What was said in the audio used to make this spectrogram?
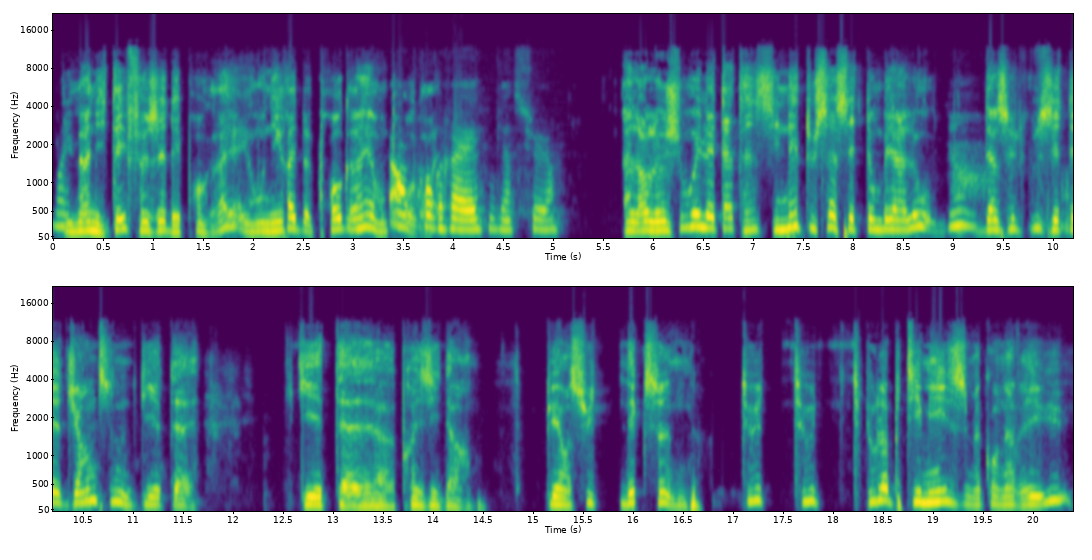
Ouais. L'humanité faisait des progrès et on irait de progrès en En progrès. progrès, bien sûr. Alors le jour où il est assassiné, tout ça s'est tombé à l'eau. D'un seul coup, c'était Johnson qui était qui était euh, président. Puis ensuite Nixon. Tout tout tout l'optimisme qu'on avait eu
